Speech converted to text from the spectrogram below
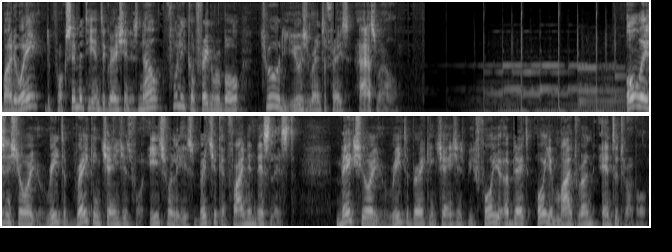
By the way, the proximity integration is now fully configurable through the user interface as well. Always ensure you read the breaking changes for each release which you can find in this list. Make sure you read the breaking changes before you update or you might run into trouble.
